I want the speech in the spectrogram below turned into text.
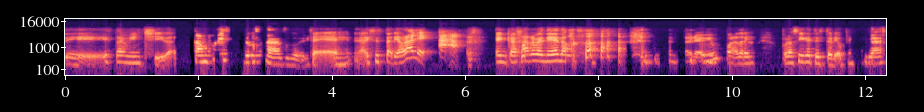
sí, está bien chida. Tan güey. Sí, ahí se estaría, órale, ¡ah! encajar veneno. estaría bien padre. Pero sigue tu historia. Ya.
